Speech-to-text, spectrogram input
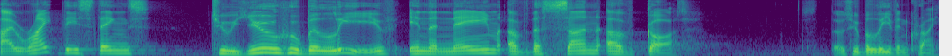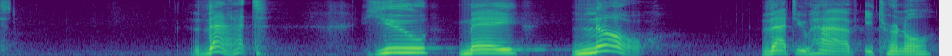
I write these things to you who believe in the name of the Son of God, those who believe in Christ, that you may know that you have eternal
